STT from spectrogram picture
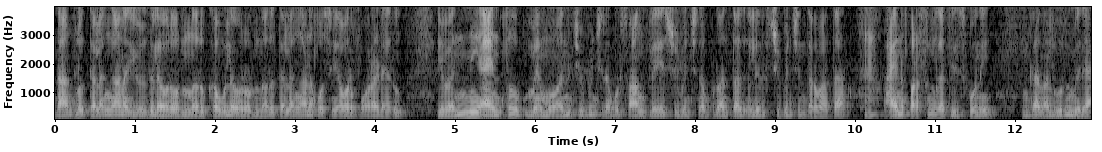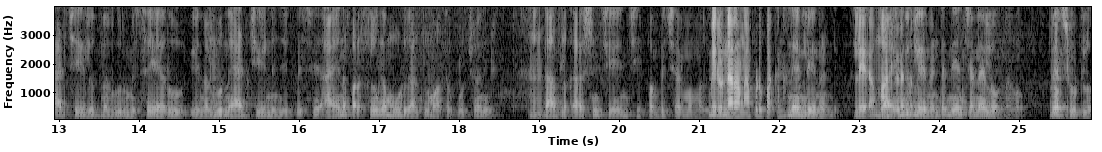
దాంట్లో తెలంగాణ యోధులు ఎవరెవరు ఉన్నారు కవులు ఎవరెవరు ఉన్నారు తెలంగాణ కోసం ఎవరు పోరాడారు ఇవన్నీ ఆయనతో మేము అన్ని చూపించినప్పుడు సాంగ్ ప్లే చేసి చూపించినప్పుడు అంతా లిరిక్స్ చూపించిన తర్వాత ఆయన పర్సనల్గా తీసుకొని ఇంకా నలుగురిని మీరు యాడ్ చేయలేదు నలుగురు మిస్ అయ్యారు ఈ నలుగురిని యాడ్ చేయండి అని చెప్పేసి ఆయన పర్సనల్గా మూడు గంటలు మాతో కూర్చొని దాంట్లో కరెక్షన్ చేయించి పంపించారు మమ్మల్ని. మీరు ఉన్నారన్న అప్పుడు పక్కన? నేను లేనండి. లేరా? ఎందుకు లేనంటే నేను చెన్నైలో ఉన్నాను. వేరే షూట్లో.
